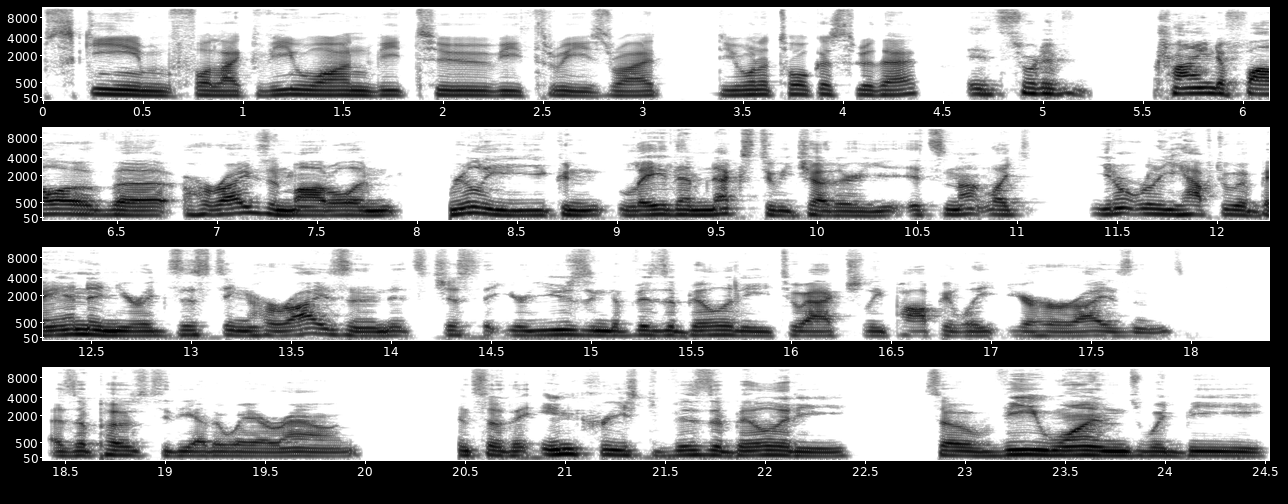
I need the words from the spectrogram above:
scheme for like V1, V2, V3s, right? Do you want to talk us through that? It's sort of trying to follow the horizon model and really you can lay them next to each other. It's not like you don't really have to abandon your existing horizon. It's just that you're using the visibility to actually populate your horizons as opposed to the other way around. And so the increased visibility, so V1s would be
